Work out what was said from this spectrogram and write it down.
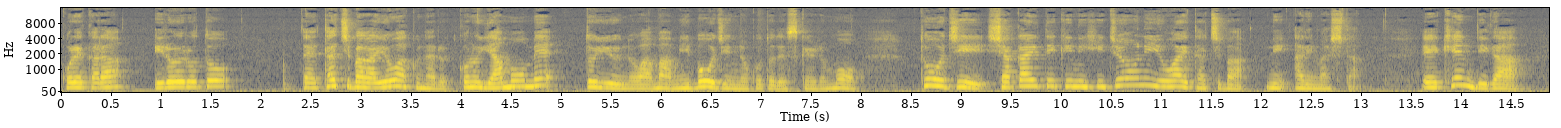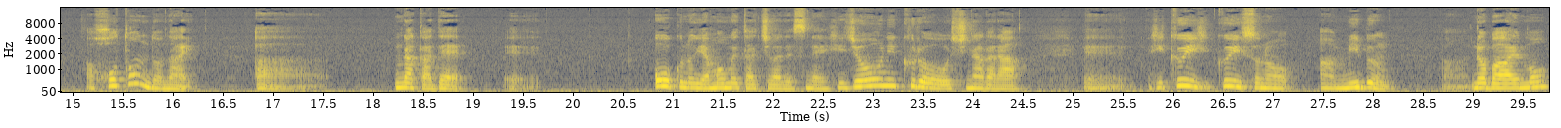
これからいろいろと立場が弱くなるこのやもめというのは、まあ、未亡人のことですけれども当時社会的に非常に弱い立場にありました、えー、権利がほとんどないあ中で、えー、多くのやもめたちはですね非常に苦労をしながら、えー、低い低いそのあ身分の場合も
